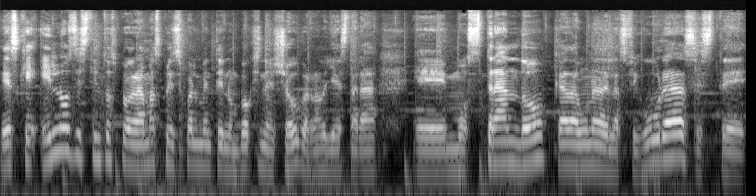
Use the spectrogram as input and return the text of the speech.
es que en los distintos programas, principalmente en Unboxing and Show, Bernardo ya estará eh, mostrando cada una de las figuras, este,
